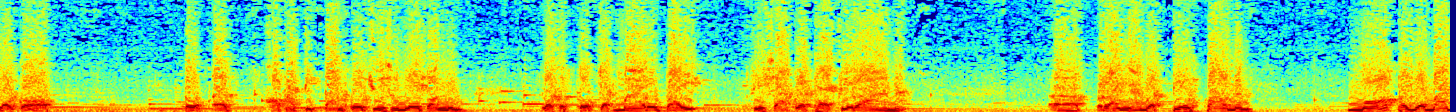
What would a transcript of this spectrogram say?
แล้วก็ตกออ ติดตามโกชุยสุนเลตอนนู้แล้วก็ตกจากมาลงไปศีรษะกระแทกฟิรานะรายงานว่าเตียวเป่านั้น หมอพยาบาล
